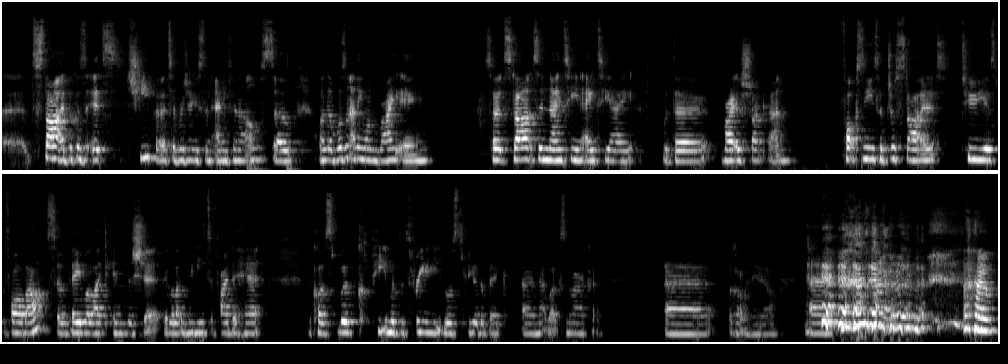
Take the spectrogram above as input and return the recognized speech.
uh, started because it's cheaper to produce than anything else. So when there wasn't anyone writing, so it starts in 1988 with the writers' strike. Then Fox News had just started two years before that, so they were like in the shit. They were like, we need to find a hit because we're competing with the three. those three other big uh, networks in America. Uh, I can't remember who they are. Uh, um,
